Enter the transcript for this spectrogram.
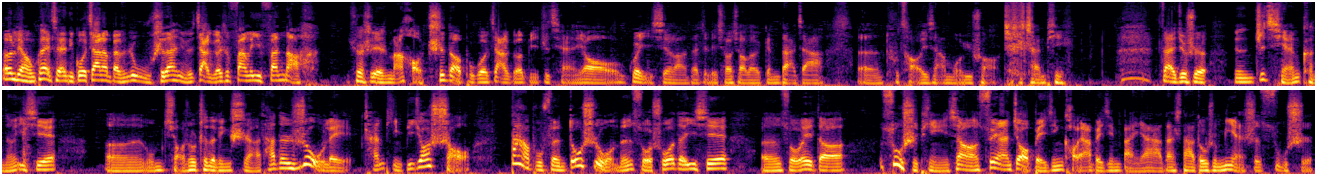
呃，两块钱你给我加量百分之五十，但是你的价格是翻了一番呐，确实也是蛮好吃的，不过价格比之前要贵一些了，在这里小小的跟大家呃吐槽一下魔芋爽这个产品。再就是，嗯，之前可能一些呃我们小时候吃的零食啊，它的肉类产品比较少。大部分都是我们所说的一些，嗯、所谓的速食品，像虽然叫北京烤鸭、北京板鸭，但是它都是面食速食。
